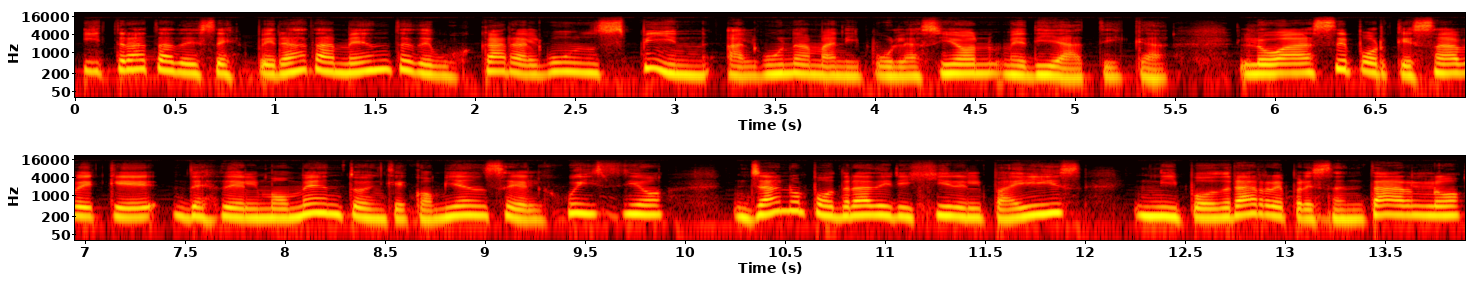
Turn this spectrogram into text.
y trata desesperadamente de buscar algún spin, alguna manipulación mediática. Lo hace porque sabe que desde el momento en que comience el juicio ya no podrá dirigir el país ni podrá representarlo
